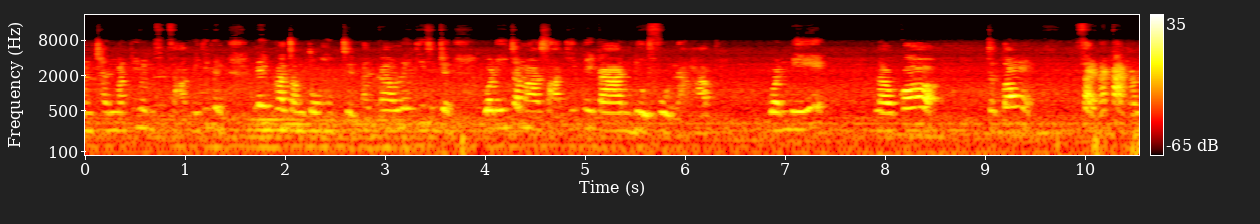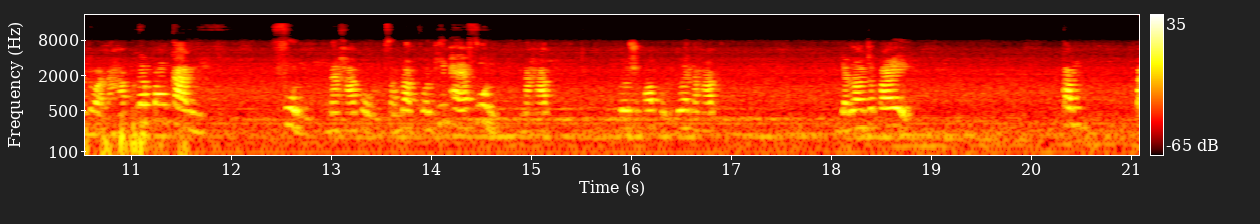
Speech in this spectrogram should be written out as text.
ันชั้นมัธยมศึกษาปีที่หนึ่งเลขประจำตัว 6789 เลขที่ 17 วันนี้จะมาสาธิตในการดูดฝุ่นนะครับ วันนี้เราก็จะต้องใส่หน้ากากกันก่อนนะครับ เพื่อป้องกันฝุ่นนะครับผมสำหรับคนที่แพ้ฝุ่นนะครับ โดยเฉพาะผมด้วยนะครับ เดี๋ยวเราจะไปกำไป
